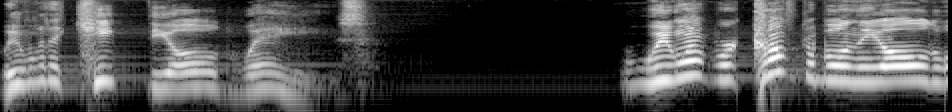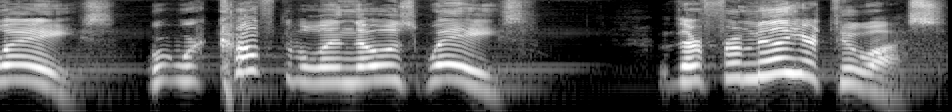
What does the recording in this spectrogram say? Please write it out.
We want to keep the old ways. We want, we're comfortable in the old ways. We're, we're comfortable in those ways. They're familiar to us.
